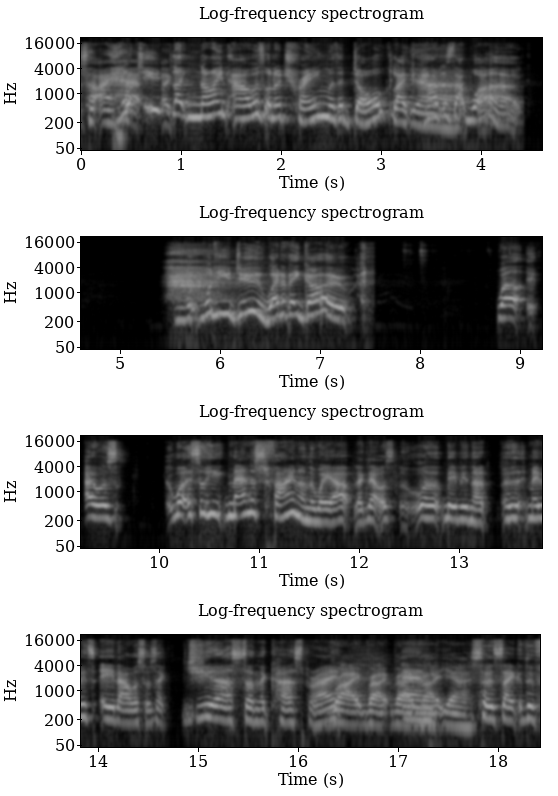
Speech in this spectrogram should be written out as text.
So I had What do you, like, nine hours on a train with a dog? Like, how does that work? What, what do you do? Where do they go? Well, I was. Well, so he managed fine on the way up. Like that was well, maybe not. Maybe it's eight hours. So it's like just on the cusp, right? Right, right, right, And right, yeah. So it's like the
